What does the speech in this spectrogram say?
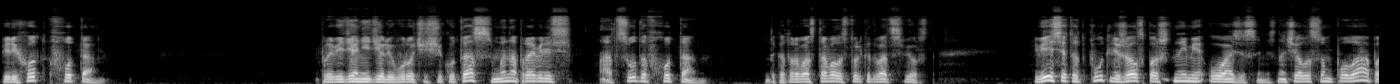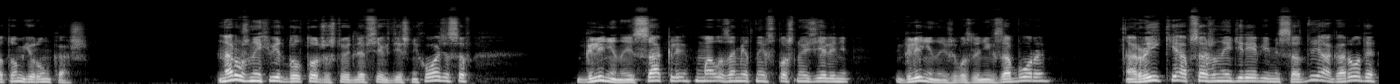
Переход в Хотан. Проведя неделю в урочище Кутас, мы направились отсюда в Хотан, до которого оставалось только 20 верст. Весь этот путь лежал сплошными оазисами, сначала Сампула, а потом Юрункаш. Наружный их вид был тот же, что и для всех здешних оазисов. Глиняные сакли, малозаметные в сплошной зелени, глиняные же возле них заборы, рыки, обсаженные деревьями, сады, огороды,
